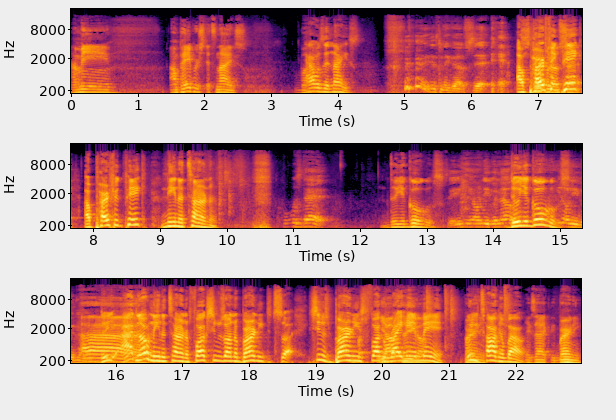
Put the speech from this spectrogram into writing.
I mean, on paper, it's nice. How was it nice? this nigga upset. A Stupid perfect upset. pick, a perfect pick. Nina Turner. what was that? Do your googles. See, he don't even know. Do your He googles. don't even know. Uh, Do you, I know Nina Turner. Fuck, she was on the Bernie. She was Bernie's fucking Yeah, right hand go. man. What are you talking about? Exactly, Bernie.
